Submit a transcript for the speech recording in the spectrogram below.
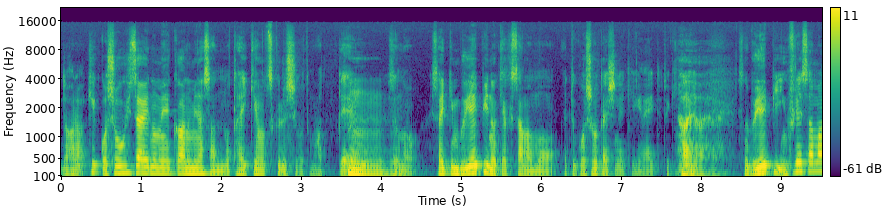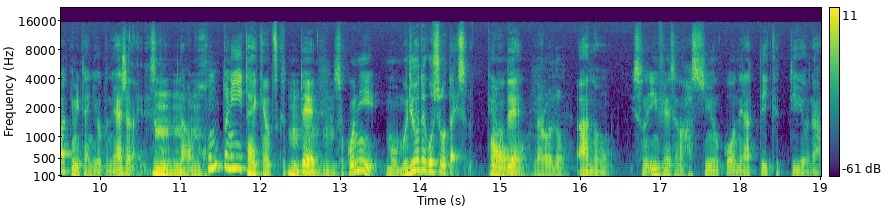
だから結構消費財のメーカーの皆さんの体験を作る仕事もあって、うんうんうん。その最近 VIP のお客様も、えっと、ご招待しなきゃいけないって時に、はいはいはい。その VIP インフルエンサーマーケみたいに呼ぶの嫌じゃないですか、うんうんうん。だから本当にいい体験を作って、うんうんうんそこにもう無料でご招待するっていうのでなるほど。あのそのインフルエンサーの発信をこう狙っていくっていうような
